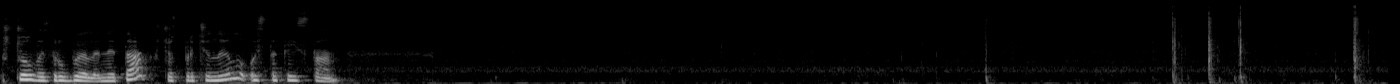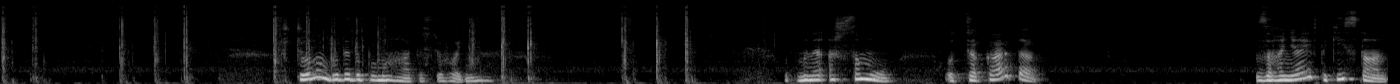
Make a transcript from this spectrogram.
Що ви зробили не так, що спричинило ось такий стан? Що нам буде допомагати сьогодні? От мене аж саму от ця карта заганяє в такий стан,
